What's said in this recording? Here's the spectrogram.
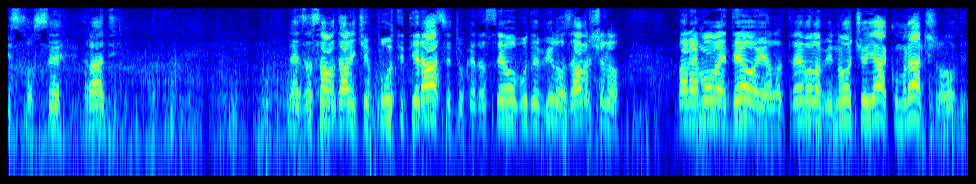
isto se radi. Ne znam samo da li će pustiti rasvetu kada sve ovo bude bilo završeno, barem ovaj deo, jer trebalo bi noću jako mračno ovdje.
